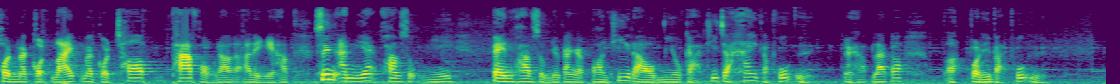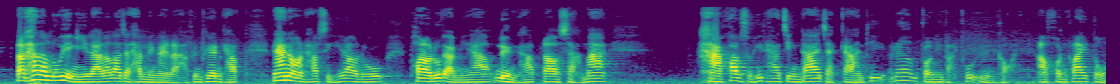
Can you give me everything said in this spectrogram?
คนมากดไลค์มากดชอบภาพของเราอะไรเงี้ยครับ ซึ่งอันนี้ความสุขนี้ เป็นความสุขเดียวกันกับตอนที่เรามีโอกาสที่จะให้กับผู้อื่นนะครับ แล้วก็ปฏิบัติผู้อื่นแล้วถ้าเรารู้อย่างนี้แล้วแล้วเราจะทำยังไงล่ะครับเพื่อนๆครับแน่นอนครับสิ่งที่เรารู้ พอเรารู้แบบนี้แล้วหนึ่งครับเราสามารถหาความสุขที่แท้จริงได้จากการที่เริ่มปฏิบัติผู้อื่นก่อน เอาคนใกล้ตัว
